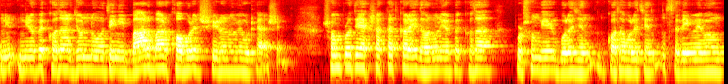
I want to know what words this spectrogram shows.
নিরপেক্ষতার জন্য তিনি বারবার খবরের শিরোনামে উঠে আসেন। সম্প্রতি এক সাক্ষাৎকারে ধর্মনিরপেক্ষতা প্রসঙ্গে বলেছেন, কথা বলেছেন সেলিম এবং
